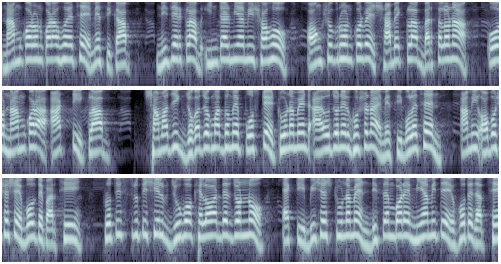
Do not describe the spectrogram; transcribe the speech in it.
নামকরণ করা হয়েছে মেসি কাপ। নিজের ক্লাব ইন্টার মিয়ামি সহ অংশগ্রহণ করবে সাবেক ক্লাব বার্সেলোনা ও নামকরা আটটি ক্লাব। সামাজিক যোগাযোগ মাধ্যমে পোস্টে টুর্নামেন্ট আয়োজনের ঘোষণায় মেসি বলেছেন, আমি অবশেষে বলতে পারছি। প্রতিশ্রুতিশীল যুব খেলোয়াড়দের জন্য একটি বিশেষ টুর্নামেন্ট ডিসেম্বরে মিয়ামিতে হতে যাচ্ছে,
